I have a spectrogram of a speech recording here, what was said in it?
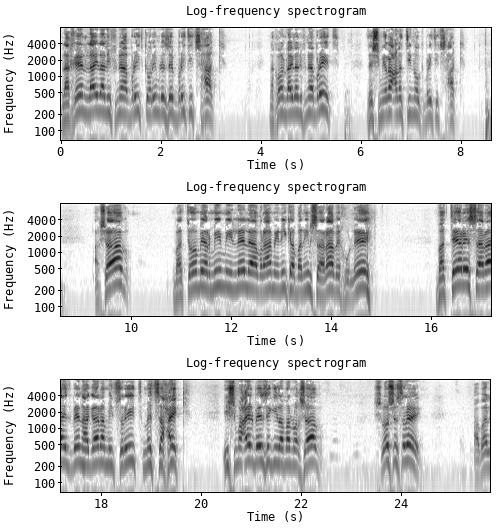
לכן לילה לפני הברית קוראים לזה ברית יצחק. נכון? לילה לפני הברית. זה שמירה על התינוק, ברית יצחק. עכשיו, ותאמר מי מילא לאברהם הניקה בנים שרה וכולי, ותרס שרה את בן הגר המצרית מצחק. ישמעאל באיזה גיל אמרנו עכשיו? 13. אבל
